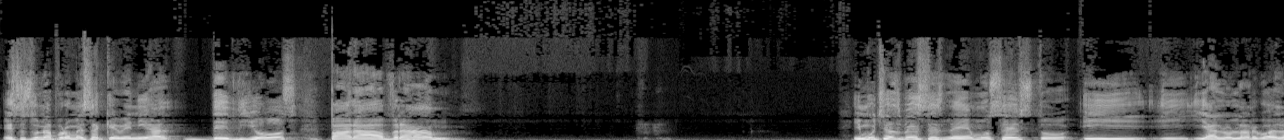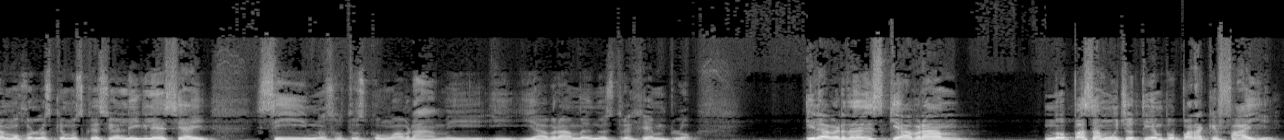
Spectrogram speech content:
Esta es una promesa que venía de Dios para Abraham. Y muchas veces leemos esto y, a lo largo de a lo mejor los que hemos crecido en la iglesia y sí, nosotros como Abraham y Abraham es nuestro ejemplo. Y la verdad es que Abraham no pasa mucho tiempo para que falle.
